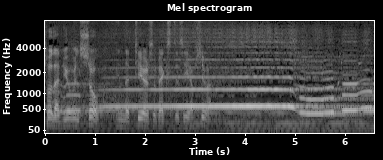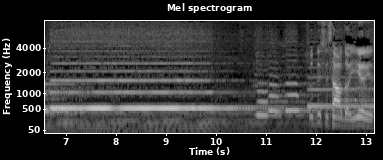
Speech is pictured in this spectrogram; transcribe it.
so that you will soak in the tears of ecstasy of Shiva. This is how the year is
